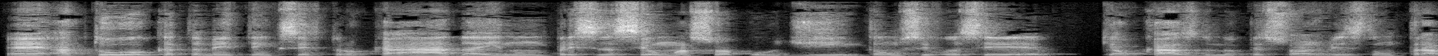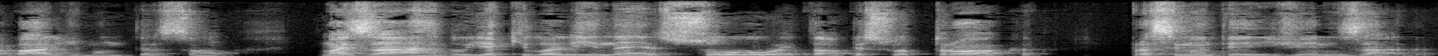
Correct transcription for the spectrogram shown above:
É, a touca também tem que ser trocada e não precisa ser uma só por dia. Então, se você, que é o caso do meu pessoal, às vezes tem um trabalho de manutenção mais árduo e aquilo ali né, soa e tal, a pessoa troca para se manter higienizada.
